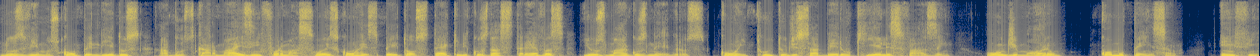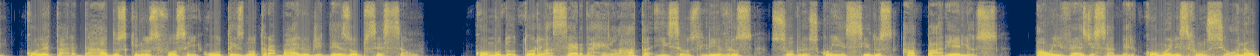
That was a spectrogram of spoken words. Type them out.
nos vimos compelidos a buscar mais informações com respeito aos técnicos das trevas e os magos negros, com o intuito de saber o que eles fazem, onde moram, como pensam, enfim, coletar dados que nos fossem úteis no trabalho de desobsessão. Como o Dr. Lacerda relata em seus livros sobre os conhecidos aparelhos, ao invés de saber como eles funcionam,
